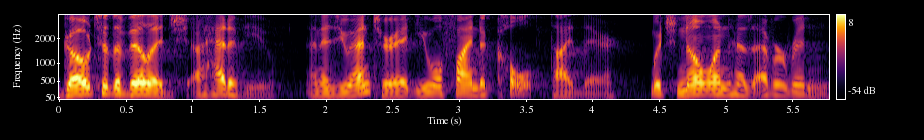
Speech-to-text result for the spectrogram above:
Go to the village ahead of you, and as you enter it, you will find a colt tied there, which no one has ever ridden.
